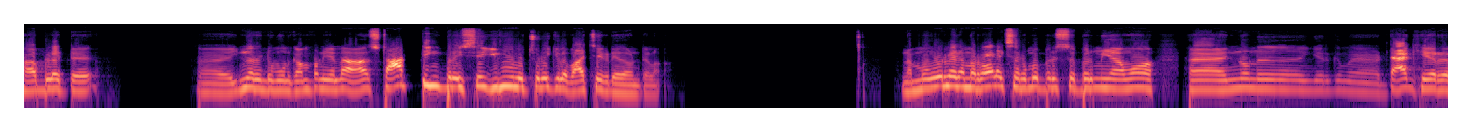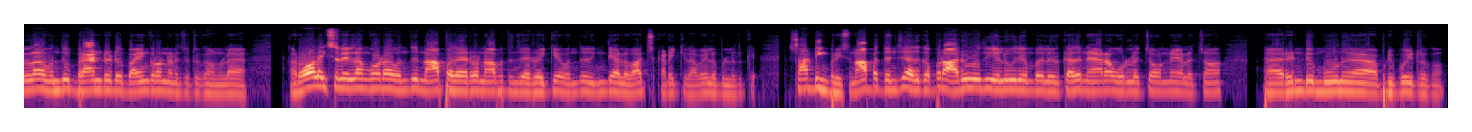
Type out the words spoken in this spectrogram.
ஹப்லெட்டு இன்னும் ரெண்டு மூணு கம்பெனியெல்லாம் ஸ்டார்டிங் ப்ரைஸே இருபது லட்ச ரூபாய்க்குள்ள வாட்சே கிடையாது அவன்ட்டுலாம் நம்ம ஊரில் நம்ம ரோலெக்ஸை ரொம்ப பெருசு பெருமையாகவும் இன்னொன்று இங்கே இருக்குமே டேக் ஹியர் எல்லாம் வந்து பிராண்டடு பயங்கரம்னு நினச்சிட்டு இருக்கோம்ல. ரோலெக்ஸில் எல்லாம் கூட வந்து நாற்பதாயிரரூவா நாற்பத்தஞ்சாயிரம் ரூபாய்க்கே வந்து இந்தியாவில் வாட்ச் கிடைக்குது அவைலபிள் இருக்குது ஸ்டார்டிங் ப்ரைஸ் நாற்பத்தஞ்சு அதுக்கப்புறம் அறுபது எழுபது எண்பதில் இருக்காது நேராக ஒரு லட்சம் ஒன்றே லட்சம் ரெண்டு மூணு அப்படி போயிட்டுருக்கோம்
